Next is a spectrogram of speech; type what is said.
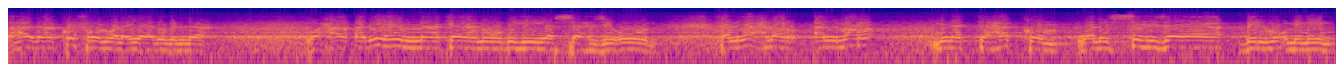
فهذا كفر والعياذ بالله. وحاق بهم ما كانوا به يستهزئون. فليحذر المرء من التهكم والاستهزاء بالمؤمنين.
